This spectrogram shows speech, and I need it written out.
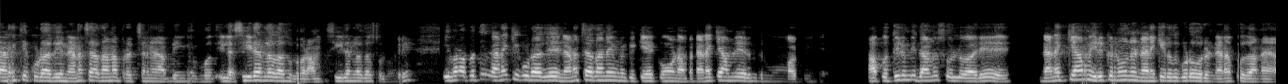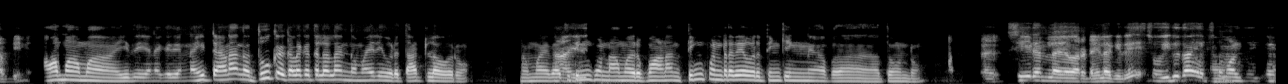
நினைக்க கூடாது நினைச்சாதானே பிரச்சனை அப்படிங்கும் போது இல்ல சீடன்ல தான் சொல்லுவாரு ஆமா, சீடன்ல தான் சொல்லுவாரு. இவனை பத்தி நினைக்க கூடாது நினைச்சாதானே இவனுக்கு கேட்கும் நம்ம நினைக்காமலே இருந்துருவோம் அப்படின்னு. அப்போ திரும்பி தானே சொல்லுவாரு நினைக்காம இருக்கணும்னு நினைக்கிறது கூட ஒரு நினைப்பு தானே அப்படின்னு. ஆமா ஆமா. இது எனக்கு நைட் ஆனா அந்த தூக்க கலக்கத்துல எல்லாம் இந்த மாதிரி ஒரு தாட்ல வரும். நம்ம ஏதாச்சும் இது- திங்க் பண்ணாம இருப்போம். ஆனா திங்க் பண்றதே ஒரு திங்கிங்னு அப்பதான் தோன்றும். சீடன்ல வர டைலாக் இது. சோ இதுதான் எபிஸ்டமாலஜி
